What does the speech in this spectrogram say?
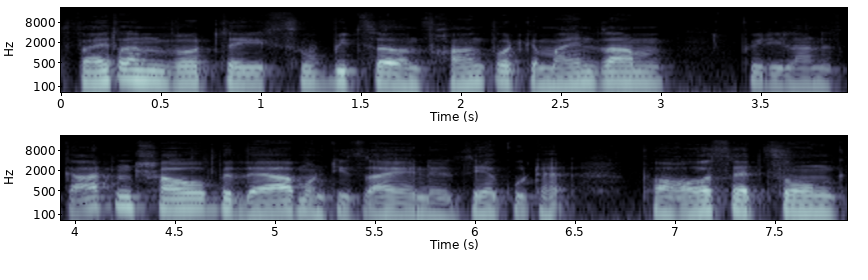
Des Weiteren wird sich Subice und Frankfurt gemeinsam für die Landesgartenschau bewerben und die sei eine sehr gute Voraussetzung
